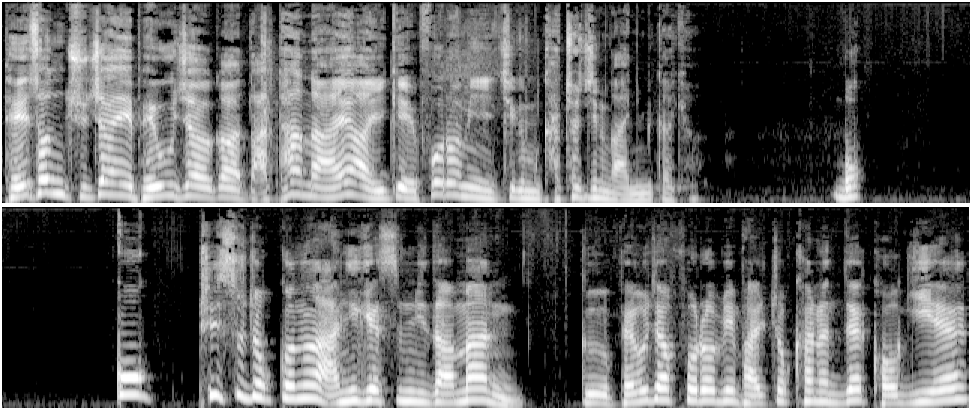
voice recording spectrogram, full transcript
대선 주자의 배우자가 나타나야 이게 포럼이 지금 갖춰지는 거 아닙니까? 뭐 꼭 필수 조건은 아니겠습니다만 그 배우자 포럼이 발족하는데 거기에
